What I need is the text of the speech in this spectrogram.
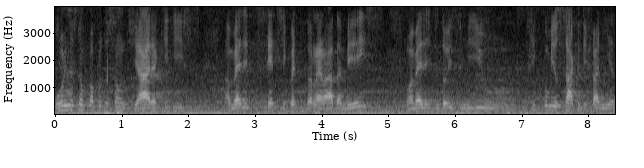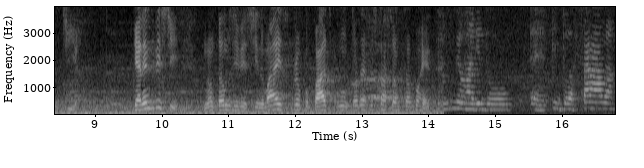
Hoje nós estamos com uma produção diária aqui de a média de 150 toneladas mês, uma média de 2 mil, 5 mil sacos de farinha dia. Querendo investir não estamos investindo mais, preocupados com toda essa situação que está ocorrendo. Meu marido é, pintou a sala,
